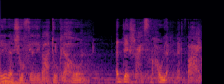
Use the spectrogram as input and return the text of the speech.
خلينا نشوف يلي بعتوك لهون. قديش رح يسمحوا لك إنك تبعد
